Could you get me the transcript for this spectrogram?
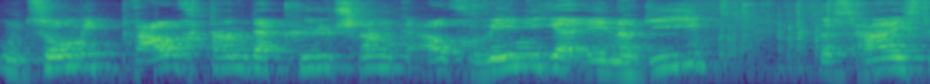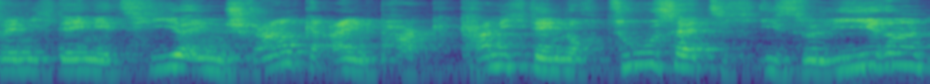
und somit braucht dann der Kühlschrank auch weniger Energie. Das heißt, wenn ich den jetzt hier in den Schrank einpacke, kann ich den noch zusätzlich isolieren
